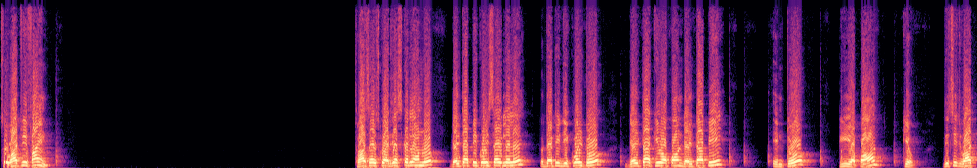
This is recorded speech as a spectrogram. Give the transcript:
So what we find? थोड़ा सा इसको एडजस्ट कर ले हम लोग। डेल्टा पी कोई साइड ले ले तो that is equal to delta Q upon delta P into P upon Q this is what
